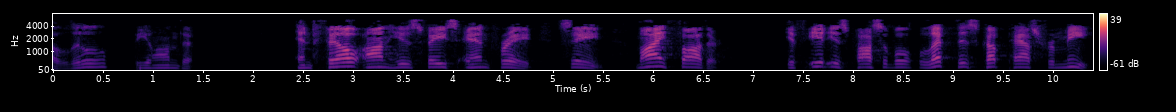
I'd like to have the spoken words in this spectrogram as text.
a little beyond them and fell on his face and prayed, saying, My Father, if it is possible, let this cup pass from me.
